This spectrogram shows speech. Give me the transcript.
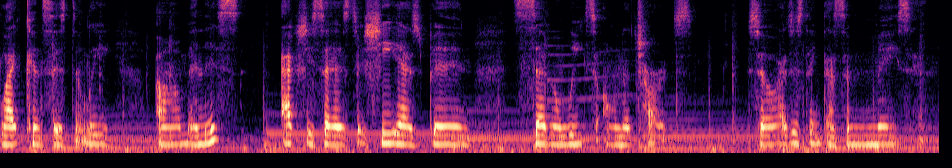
like consistently. Um, and this actually says that she has been seven weeks on the charts. So I just think that's amazing.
